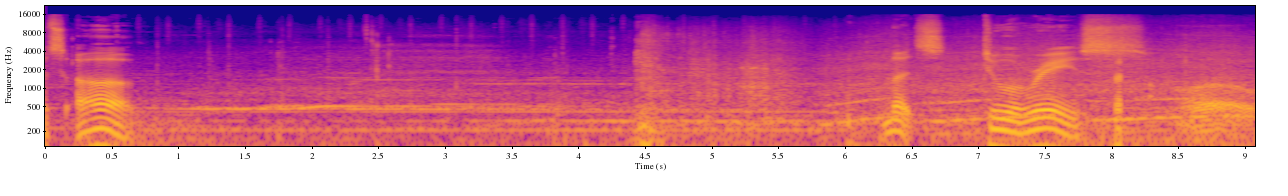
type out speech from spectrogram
What's up? Let's do a race. Whoa.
